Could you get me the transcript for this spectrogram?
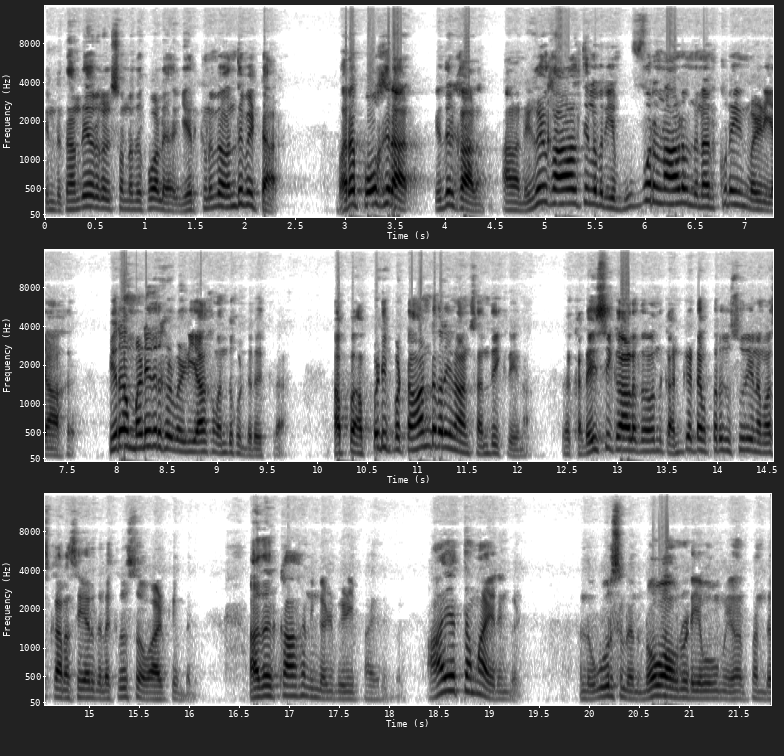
இன்று தந்தையவர்கள் சொன்னது போல ஏற்கனவே வந்து விட்டார். வரப்போகிறார் எதிர்காலம். ஆனால் நிகழ்காலத்தில் அவர் ஒவ்வொரு நாளும் இந்த நற்குறையின் வழியாக பிற மனிதர்கள் வழியாக வந்து கொண்டிருக்கிறார். அப்ப அப்படிப்பட்ட ஆண்டவரை நான் சந்திக்கிறேனா? இந்த கடைசி காலத்தில் வந்து கண்கட்ட பிறகு சூரிய நமஸ்காரம் செய்யறதில்ல கிறிஸ்தவ வாழ்க்கை என்பது. அதற்காக நீங்கள் விழிப்பாயிருங்கள் ஆயத்தமாயிருங்கள் அந்த ஊர் சில நோவாவுடைய ஊமை அந்த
